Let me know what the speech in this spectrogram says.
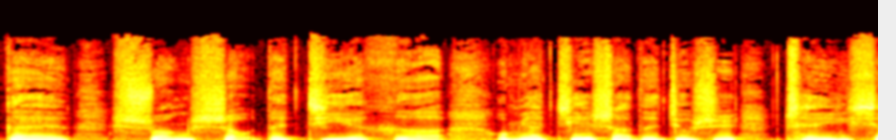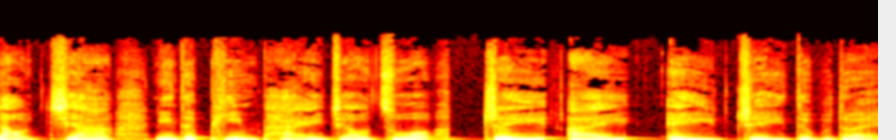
跟双手的结合。我们要介绍的就是陈小佳，你的品牌叫做 J I A J，对不对？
